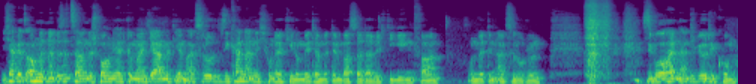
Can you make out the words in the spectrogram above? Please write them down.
ich habe jetzt auch mit einer Besitzerin gesprochen, die hat gemeint, ja, mit ihrem Axolotl, sie kann dann nicht 100 Kilometer mit dem Wasser da durch die Gegend fahren und mit den Axolotln. sie braucht halt ein Antibiotikum.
